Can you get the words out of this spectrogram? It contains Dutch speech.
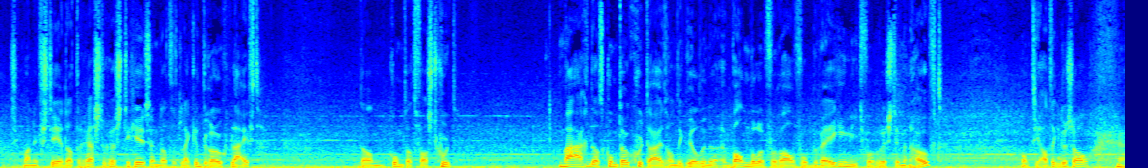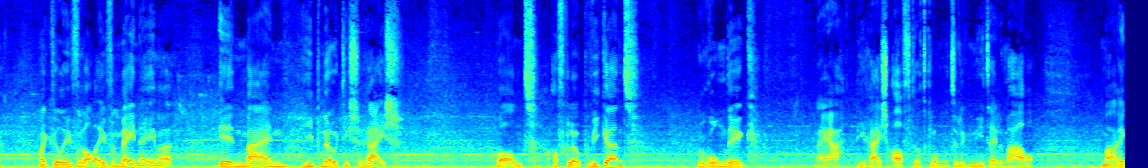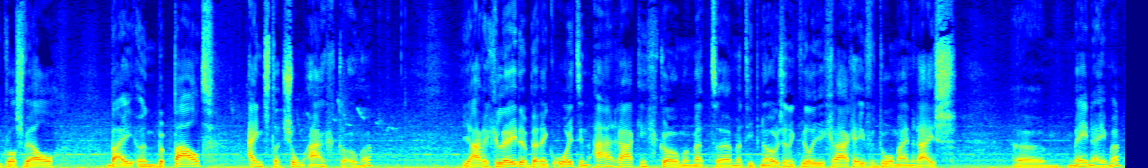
Dus ik manifesteer dat de rest rustig is en dat het lekker droog blijft. Dan komt dat vast goed. Maar dat komt ook goed uit, want ik wilde wandelen vooral voor beweging, niet voor rust in mijn hoofd. Want die had ik dus al. Maar ik wil je vooral even meenemen in mijn hypnotische reis. Want afgelopen weekend rond ik, nou ja, die reis af, dat klopt natuurlijk niet helemaal. Maar ik was wel bij een bepaald eindstation aangekomen. Jaren geleden ben ik ooit in aanraking gekomen met, uh, met hypnose en ik wil je graag even door mijn reis uh, meenemen.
